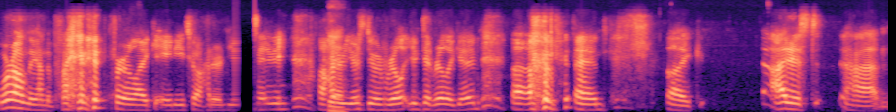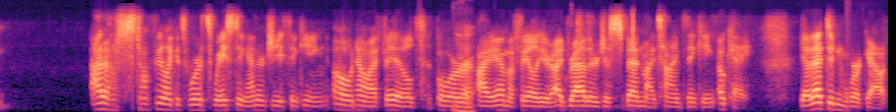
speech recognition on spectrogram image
we're only on the planet for like 80 to 100 years maybe 100 yeah. years doing real you did really good um, and like I just um, I don't, just don't feel like it's worth wasting energy thinking, oh no, I failed or yeah. I am a failure. I'd rather just spend my time thinking, okay, yeah, that didn't work out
